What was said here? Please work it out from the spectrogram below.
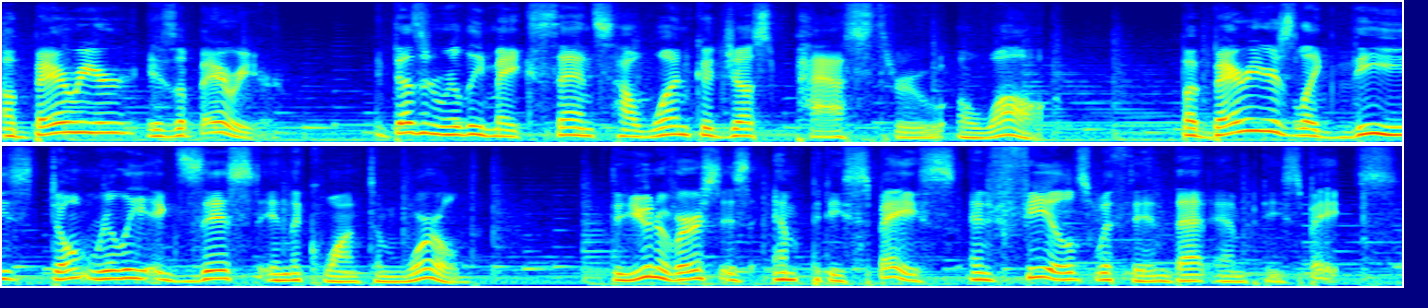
a barrier is a barrier it doesn't really make sense how one could just pass through a wall. But barriers like these don't really exist in the quantum world. The universe is empty space and fields within that empty space.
